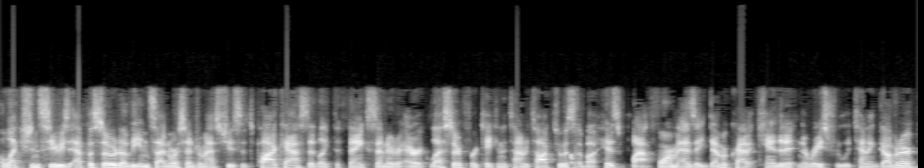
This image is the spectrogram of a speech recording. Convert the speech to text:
election series episode of the Inside North Central Massachusetts podcast. I'd like to thank Senator Eric Lesser for taking the time to talk to us about his platform as a Democratic candidate in the race for lieutenant governor.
